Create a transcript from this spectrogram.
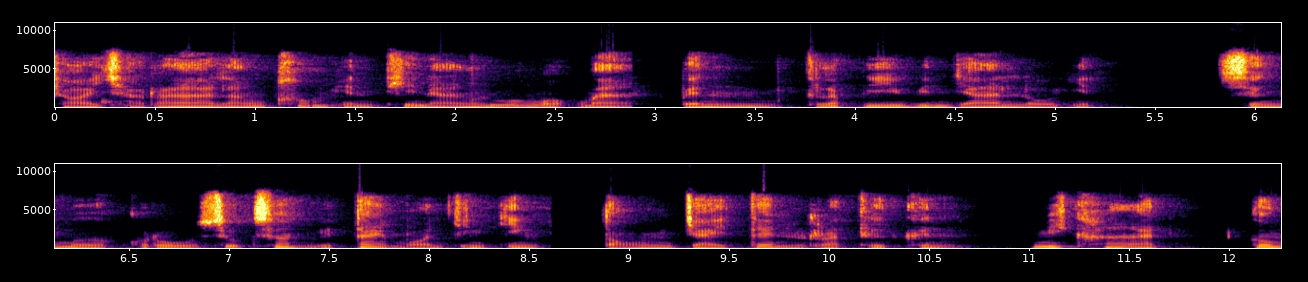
ชายชราหลังค่อมเห็นที่นางล้วงออกมา เป็นกระบี่วิญญาณโลหิต ซึ่งเมื่อครูซุกซ่อนอยู่ใต้หมอนจริงๆต้องใจเต้นระทึกขึ้นมิคาด กอง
